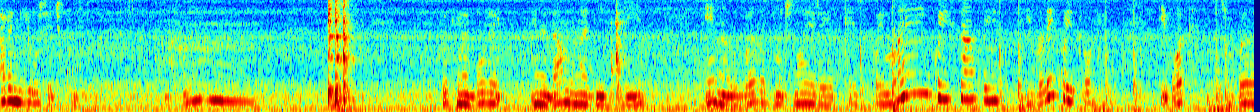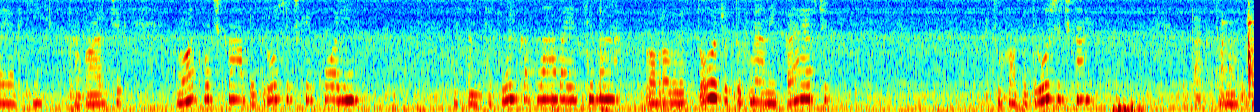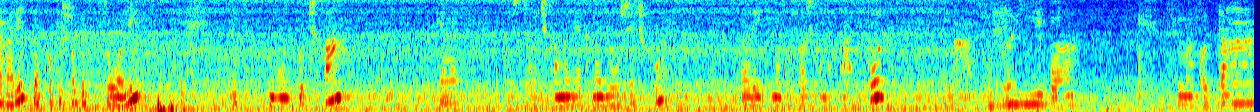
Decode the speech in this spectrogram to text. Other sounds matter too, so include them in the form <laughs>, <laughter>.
Варимо юшечку. Тут ми були недавно на Дністрі і наловили смачної рибки. Такої маленької всякої, і великої трохи. І от зробила я такий наварчик. Морквочка, петрушечки корінь. Десь там цибулька плаває ціла, лавровий листочок, духмяний перчик, суха петрушечка. Так, то у нас все вариться поки що без солі. Тут бульбочка такими кусочками, як на юшечку, великими кусочками. А тут у нас риба, смакота.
